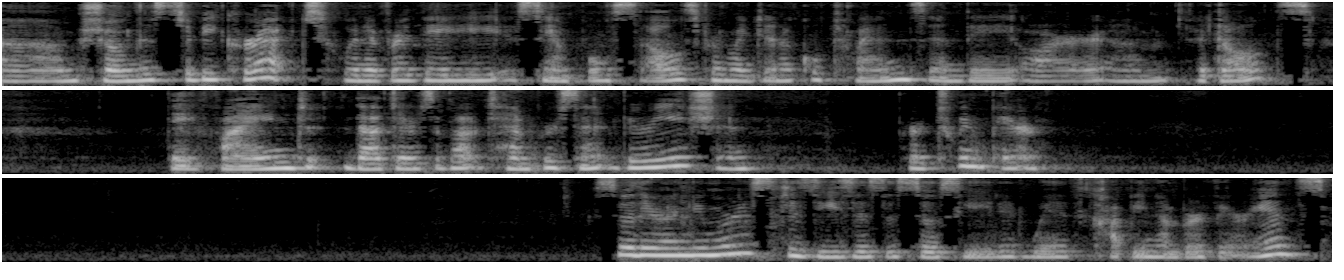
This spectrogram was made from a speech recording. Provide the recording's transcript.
um, shown this to be correct. Whenever they sample cells from identical twins and they are um, adults, they find that there's about 10% variation per twin pair. So there are numerous diseases associated with copy number variants,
